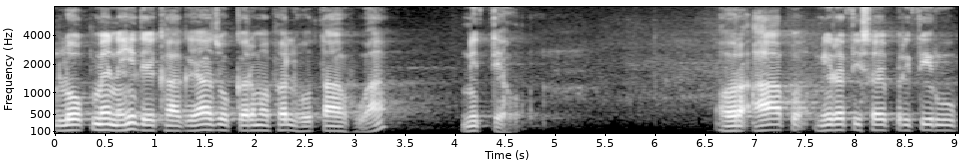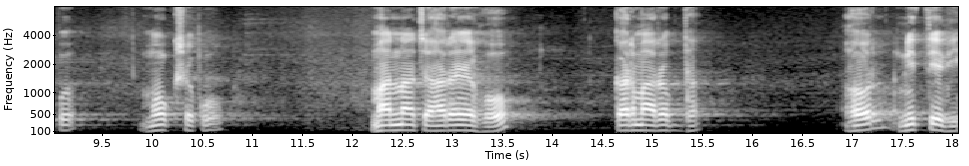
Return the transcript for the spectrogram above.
लोक में नहीं देखा गया जो कर्म फल होता हुआ नित्य हो। और आप निरतिशय प्रीति रूप मोक्ष को मानना चाह रहे हो, कर्मारब्ध और नित्य भी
